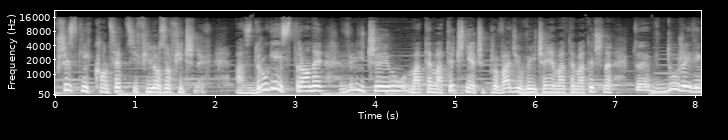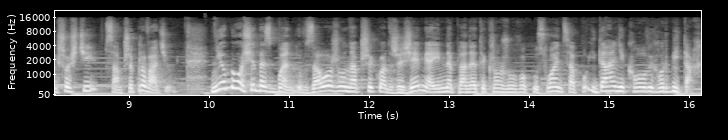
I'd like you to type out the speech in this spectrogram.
wszystkich koncepcji filozoficznych a z drugiej strony wyliczył matematycznie, czy prowadził wyliczenia matematyczne, które w dużej większości sam przeprowadził. Nie obyło się bez błędów. Założył na przykład, że Ziemia i inne planety krążą wokół Słońca po idealnie kołowych orbitach.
